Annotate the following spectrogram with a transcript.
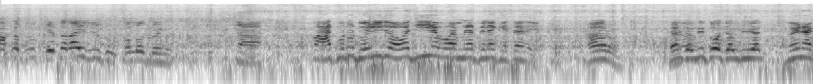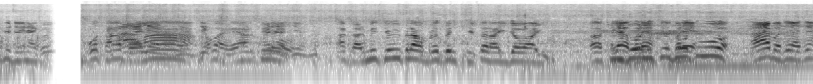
આપણે પેલું ખેતર આવી ગયું હતું કમલેશભાઈનું. હાથ મોઢું ધોઈ લીધું. હવે જઈએ એમને ખેતરે. સારું. હેડ જલ્દી ધો જલ્દી હેડ. ધોઈ નાખ્યું ધોઈ નાખ્યું. ઓ થા હા, ભોણા. લે, હવે હેડ તું. હેડ, હેડ. આ ગરમી જેવી પેલા અમૃતભાઈ ખેતર આવી જવા આવ્યું. હા બધું આજે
